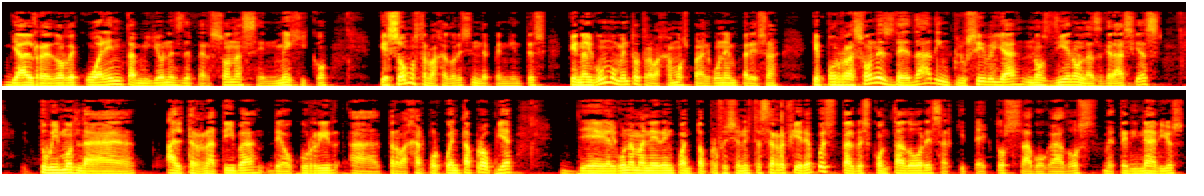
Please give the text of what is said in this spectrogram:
ya alrededor de 40 millones de personas en México que somos trabajadores independientes, que en algún momento trabajamos para alguna empresa, que por razones de edad inclusive ya nos dieron las gracias, tuvimos la alternativa de ocurrir a trabajar por cuenta propia, de alguna manera en cuanto a profesionistas se refiere, pues tal vez contadores, arquitectos, abogados, veterinarios,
